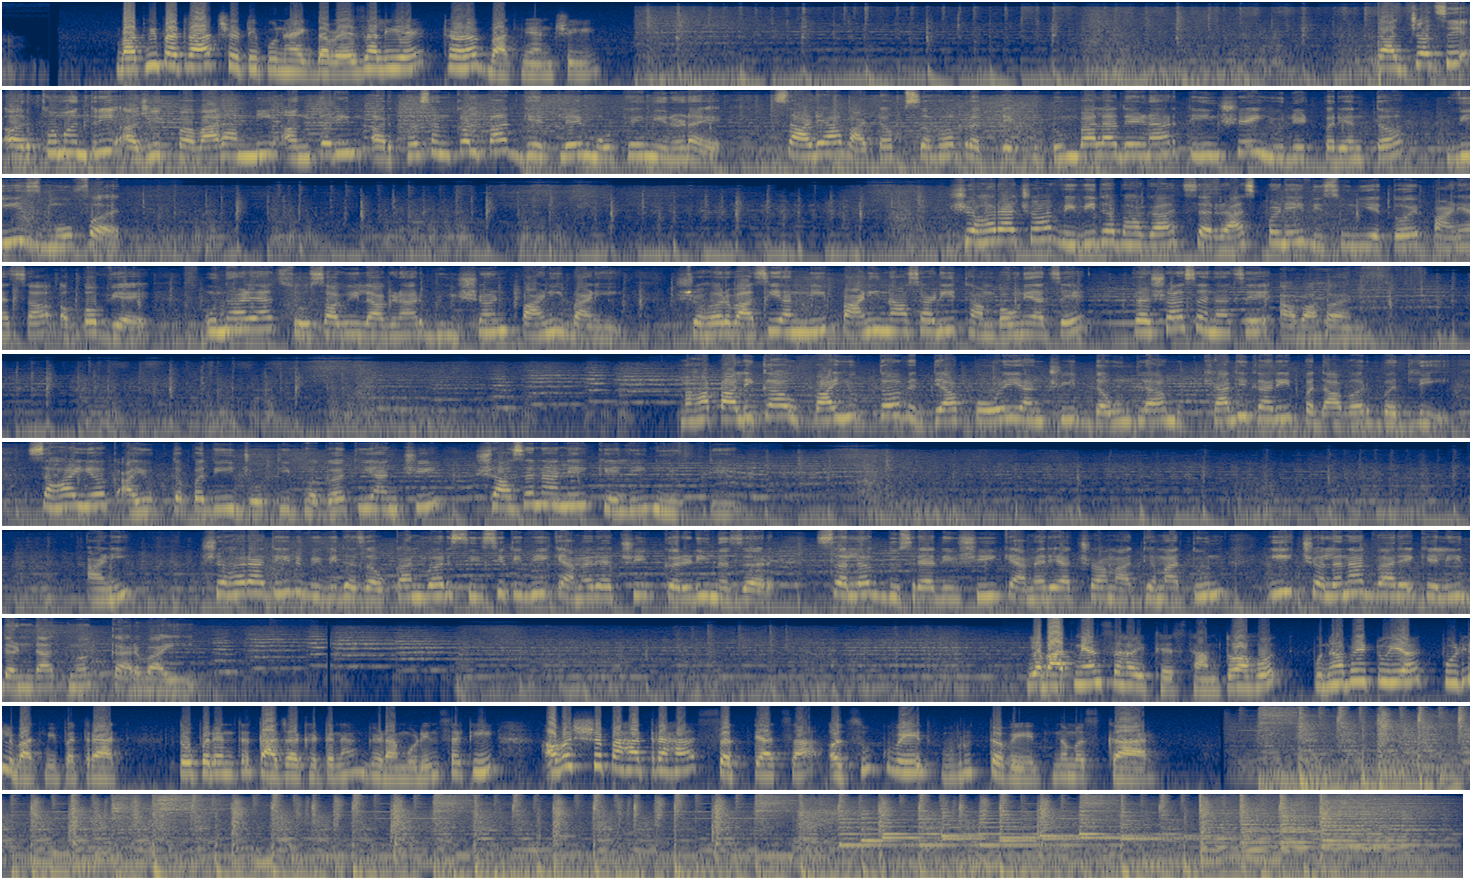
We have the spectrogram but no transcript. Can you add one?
बातमीपत्रात शेवटी पुन्हा एकदा वेळ झाली आहे. ठळक बातम्यांची. राज्याचे अर्थमंत्री अजित पवारांनी अंतरिम अर्थसंकल्पात घेतले मोठे निर्णय. साड्या वाटपसह प्रत्येक कुटुंबाला देणार तीनशे युनिटपर्यंत वीज मोफत. शहराच्या विविध भागात सर्रासपणे दिसून येतोय पाण्याचा अपव्यय. उन्हाळ्यात सोसावी लागणार भीषण पाणीबाणी. शहरवासियांनी पाणी नासाडी थांबवण्याचे प्रशासनाचे आवाहन. महापालिका उपायुक्त विद्या पोळ यांची दौंडला मुख्याधिकारी पदावर बदली. सहाय्यक आयुक्तपदी ज्योती भगत यांची शासनाने केली नियुक्ती. आणि शहरातील विविध चौकांवर सीसीटीव्ही कॅमेऱ्याची करडी नजर. सलग दुसऱ्या दिवशी कॅमेऱ्याच्या माध्यमातून ई चलनाद्वारे केली दंडात्मक कारवाई. या बातम्यांसह इथेच थांबतो आहोत. पुन्हा भेटूयात पुढील बातमीपत्रात. तोपर्यंत ताज्या घटना घडामोडींसाठी अवश्य पाहत रहा सत्याचा अचूक वेध वृत्तवेध. नमस्कार.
